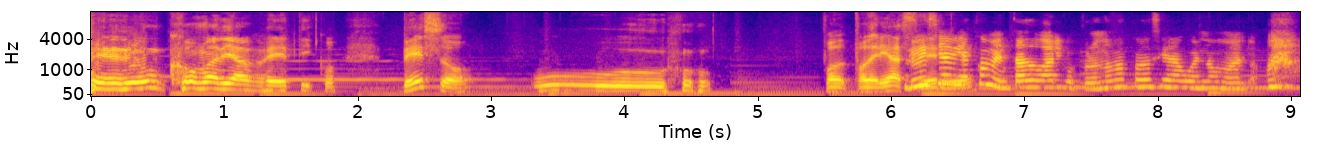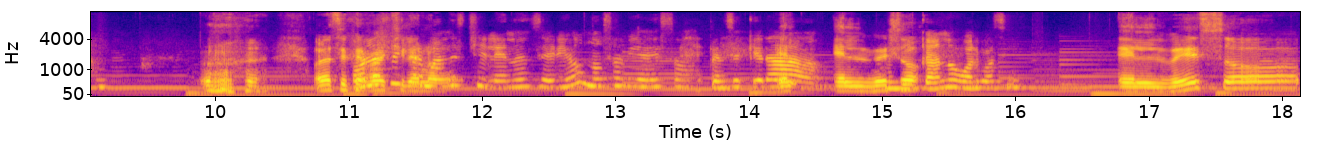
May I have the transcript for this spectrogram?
Me dio un coma diabético. Beso. Uh. Po- Podría Luis ser. ya había ¿eh? comentado algo, pero no me acuerdo si era bueno o malo. Ahora sí, Germán soy chileno. Germán es chileno, ¿en serio? No sabía eso. Pensé que era El, el beso. mexicano o algo así. El beso.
